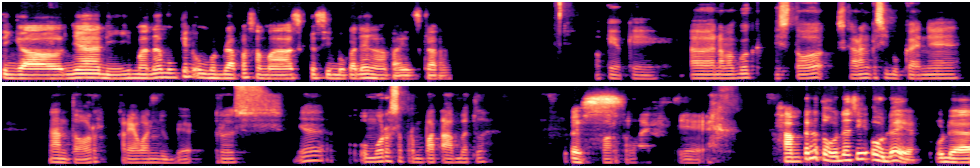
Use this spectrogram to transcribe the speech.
Tinggalnya di mana, mungkin umur berapa sama kesibukannya ngapain sekarang? Oke, okay, oke. Okay. Uh, eh, nama gue Kristo, sekarang kesibukannya ngantor, karyawan juga. Terus ya umur seperempat abad lah. Yes. Quarter life. Yeah. Hampir atau udah sih? Oh, udah ya? Udah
